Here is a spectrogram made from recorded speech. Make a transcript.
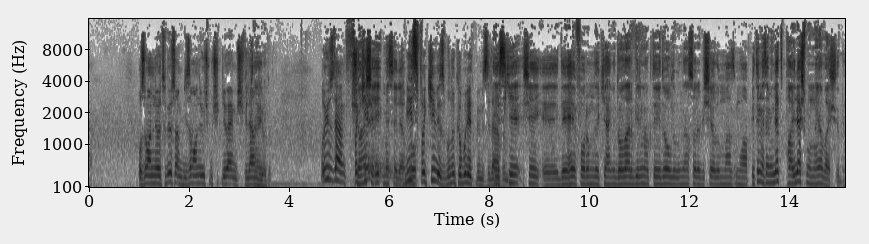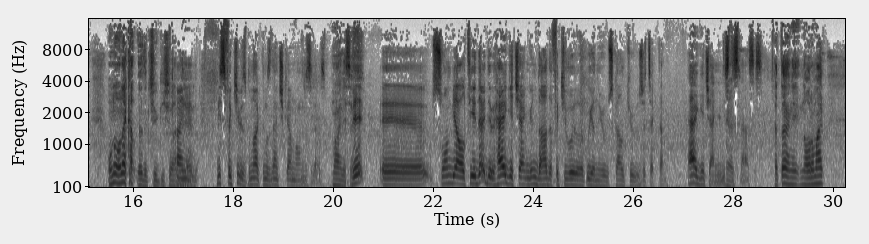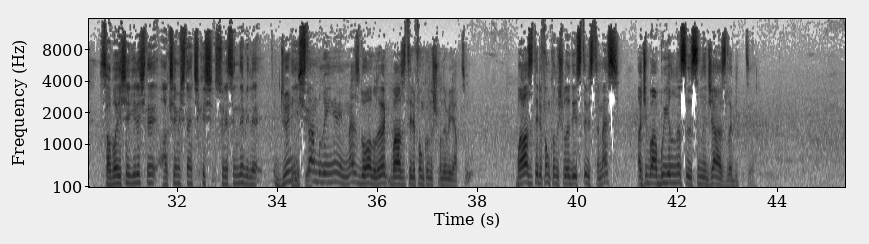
O zaman ne hatırlıyorsam bir zamanlar 3,5 liraymış filan Aynen. diyorduk. O yüzden Şu an fakir, şey mesela biz bu- fakiriz bunu kabul etmemiz lazım. Eski şey e, DH forumdaki hani dolar 1.7 oldu bundan sonra bir şey alınmaz muhabbeti mesela millet paylaşmamaya başladı. Onu ona katladık çünkü şu an Aynen yani. Biz fakiriz bunu aklımızdan çıkarmamamız lazım. Maalesef. Ve e, son bir 6-7 aydır her geçen gün daha da fakir olarak uyanıyoruz, kalkıyoruz yataktan. Her geçen gün istisnasız. Hatta hani normal sabah işe girişle akşam işten çıkış süresinde bile Dün. İstanbul'a iner inmez doğal olarak bazı telefon konuşmaları yaptım. Bazı telefon konuşmaları da ister istemez acaba bu yıl nasıl ısınacağızla bitti.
